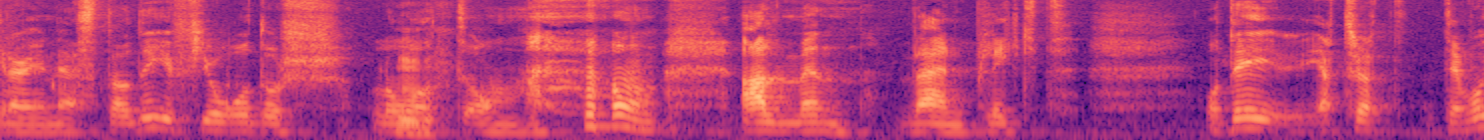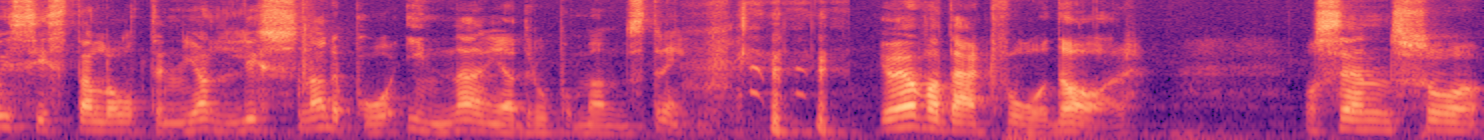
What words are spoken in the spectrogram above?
totalvägrar ju nästa och det är ju Fjodors låt om, om allmän värnplikt. Och det, jag tror att det var ju sista låten jag lyssnade på innan jag drog på mönstring. Jag var där två dagar. Och sen så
